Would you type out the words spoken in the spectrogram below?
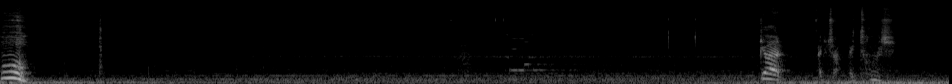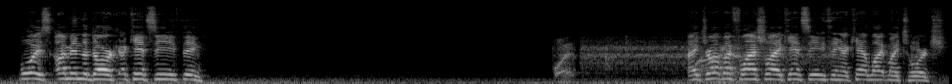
Oh. God, I dropped my torch. Boys, I'm in the dark. I can't see anything. What? I dropped my flashlight. I can't see anything. I can't light my torch.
